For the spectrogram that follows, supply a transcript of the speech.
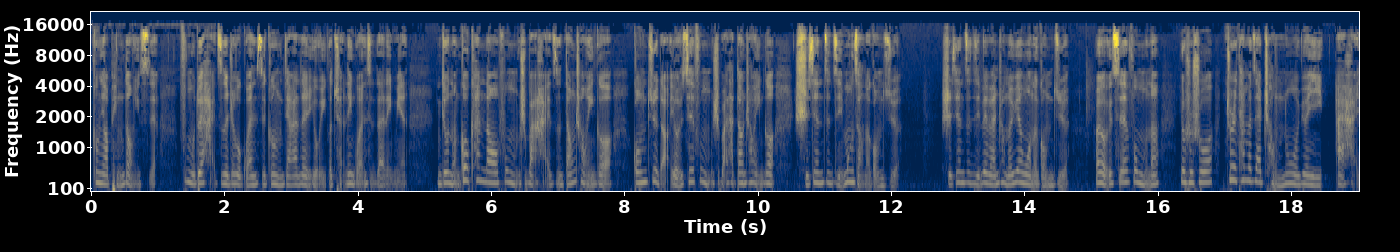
更要平等一些。父母对孩子的这个关系更加的有一个权力关系在里面，你就能够看到父母是把孩子当成一个工具的，有一些父母是把他当成一个实现自己梦想的工具，实现自己未完成的愿望的工具，而有一些父母呢。又是说，就是他们在承诺愿意爱孩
